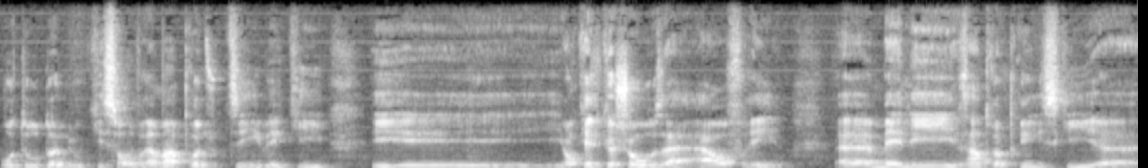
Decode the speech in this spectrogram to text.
autour de nous qui sont vraiment productives et qui et, ont quelque chose à offrir. Euh, mais les entreprises qui, euh,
